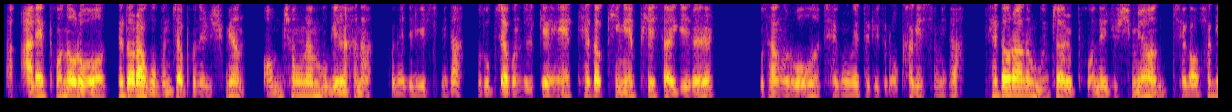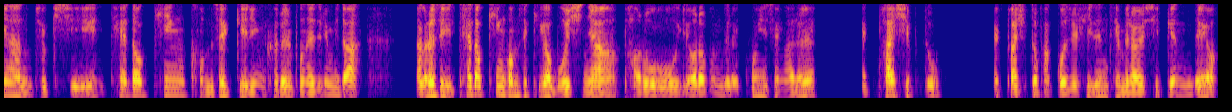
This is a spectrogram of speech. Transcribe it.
아, 아래 번호로 테더라고 문자 보내주시면 엄청난 무기를 하나 보내드리겠습니다. 구독자분들께 테더킹의 필살기를 무상으로 제공해 드리도록 하겠습니다. 테더라는 문자를 보내주시면 제가 확인하는 즉시 테더킹 검색기 링크를 보내드립니다. 자, 그래서 이 테더킹 검색기가 무엇이냐? 바로 여러분들의 코인 생활을 180도, 180도 바꿔줄 히든템이라 할 수 있겠는데요.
